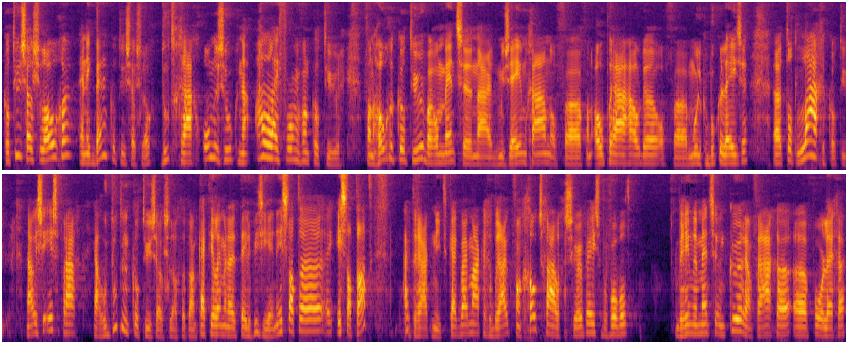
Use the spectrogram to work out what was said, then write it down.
cultuursociologen, en ik ben een cultuursocioloog, doet graag onderzoek naar allerlei vormen van cultuur. Van hoge cultuur, waarom mensen naar het museum gaan of uh, van opera houden of uh, moeilijke boeken lezen, tot lage cultuur. Nou is de eerste vraag, ja, hoe doet een cultuursocioloog dat dan? Kijkt hij alleen maar naar de televisie en is dat is dat? dat? Uiteraard niet. Kijk, wij maken gebruik van grootschalige surveys bijvoorbeeld waarin we mensen een keur aan vragen uh, voorleggen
